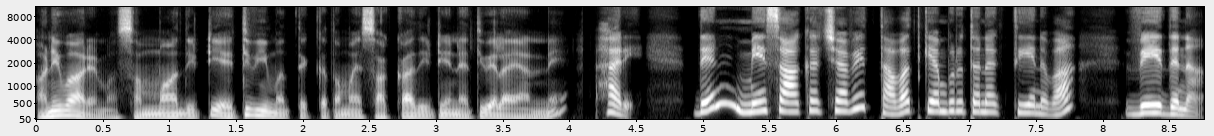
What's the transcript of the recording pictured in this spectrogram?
අනිවාර්යයෙන්ම සම්මා දිට්ඨිය ඇතිවීමත් එක්ක තමයි සක්කා දිට්ඨිය නැති වෙලා යන්නේ. හරි. දැන් මේ සාකච්ඡාවේ තවත් ගැඹුරු තැනක් තියෙනවා වේදනා.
